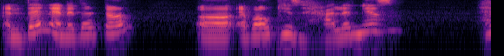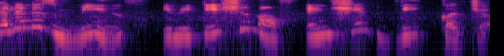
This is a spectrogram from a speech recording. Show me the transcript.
And then another term uh, about his Hellenism. Hellenism means imitation of ancient Greek culture.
